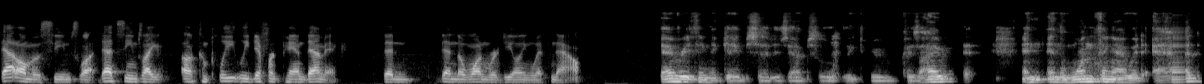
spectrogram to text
that almost seems like that seems like a completely different pandemic than than the one we're dealing with now. Everything that gabe said is absolutely true because i and and the one thing i would add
